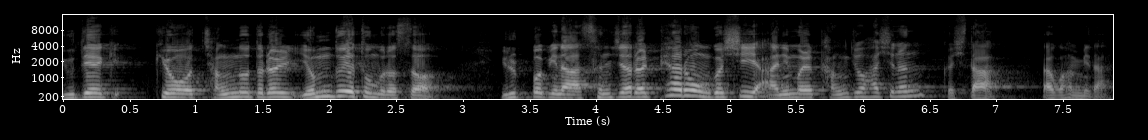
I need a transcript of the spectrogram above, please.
유대교 장로들을 염두에 둠으로써 율법이나 선지자를 폐하러 온 것이 아님을 강조하시는 것이다 라고 합니다.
